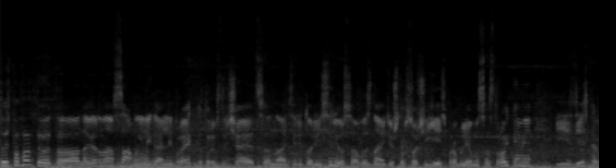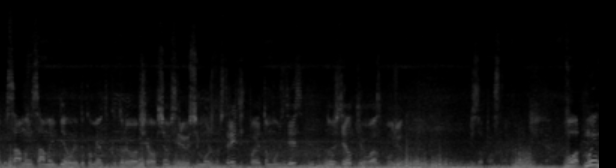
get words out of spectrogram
То есть по факту это, наверное, самый легальный проект, который встречается на территории Сириуса. Вы знаете, что в Сочи есть проблемы со стройками, и здесь как бы самые-самые белые документы, которые вообще во всем Сириусе можно встретить. Поэтому здесь, ну, сделки у вас будет безопасной. Вот, мы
